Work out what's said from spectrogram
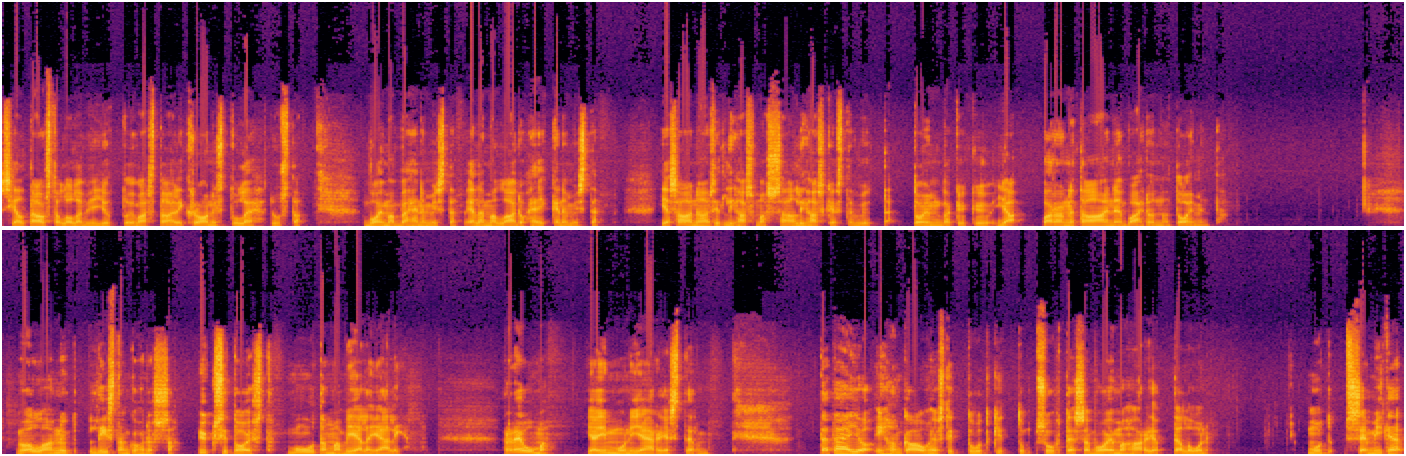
siellä taustalla olevia juttuja vastaan, eli kroonista tulehdusta, voiman vähenemistä, elämänlaadun heikkenemistä, ja saadaan sitten lihasmassaa, lihaskestävyyttä, toimintakykyä ja parannetaan aineenvaihdunnan toimintaa. Me ollaan nyt listan kohdassa 11, muutama vielä jäljellä. Reuma ja immuunijärjestelmä. Tätä ei ole ihan kauheasti tutkittu suhteessa voimaharjoitteluun, mutta se, mikä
